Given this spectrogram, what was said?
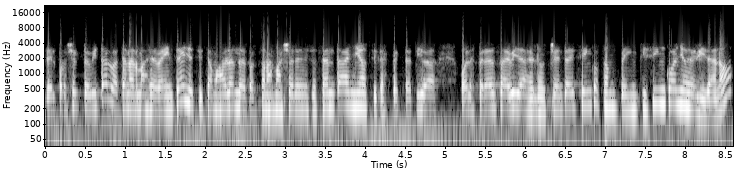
del proyecto vital va a tener más de 20 años, si estamos hablando de personas mayores de 60 años y la expectativa o la esperanza de vida es de los 85, son 25 años de vida, ¿no?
